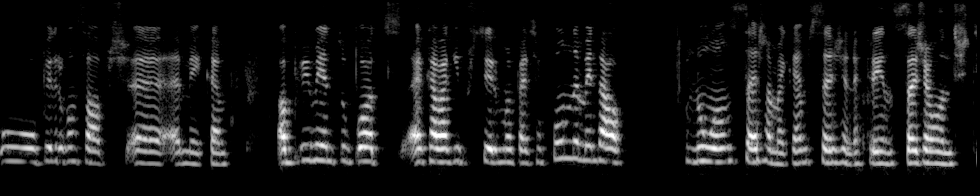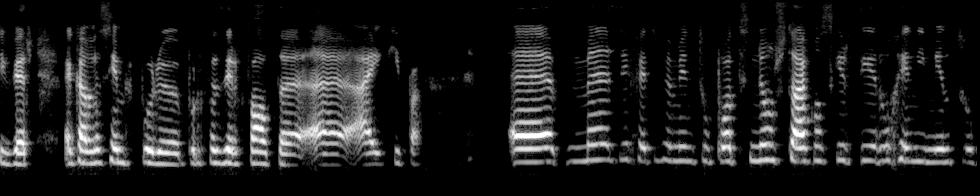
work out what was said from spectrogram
o Pedro Gonçalves a meio campo. Obviamente, o Pote acaba aqui por ser uma peça fundamental no 11, seja a campo, seja na frente, seja onde estiver, acaba sempre por, eh, por fazer falta à, à equipa Uh, mas efetivamente o Pote não está a conseguir ter o rendimento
